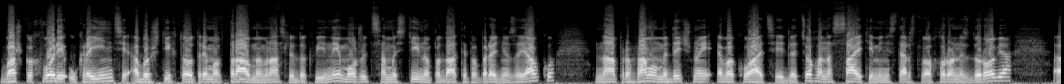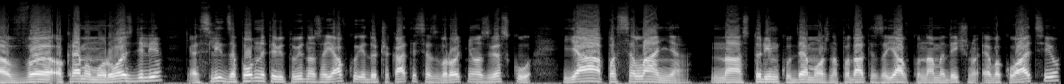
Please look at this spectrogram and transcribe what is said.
Важкохворі українці або ж ті, хто отримав травми внаслідок війни, можуть самостійно подати попередню заявку на програму медичної евакуації. Для цього на сайті Міністерства охорони здоров'я е, в окремому розділі е, слід заповнити відповідну заявку і дочекатися зворотнього зв'язку. Я посилання. На сторінку, де можна подати заявку на медичну евакуацію,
